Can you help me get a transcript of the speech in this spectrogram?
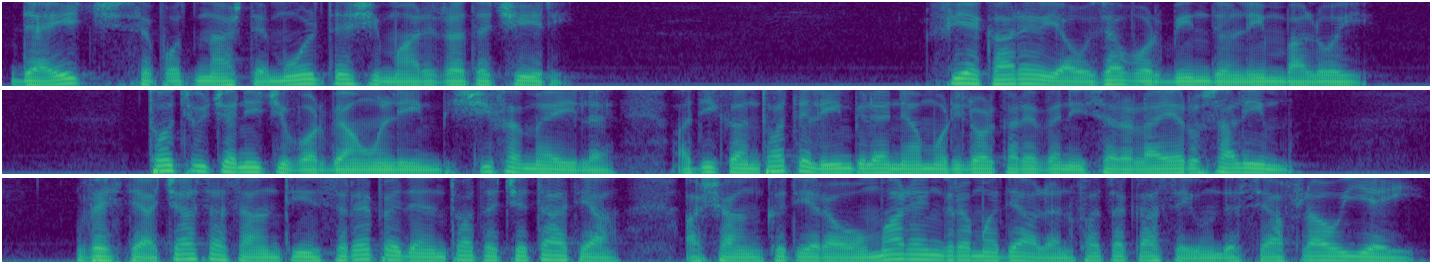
De aici se pot naște multe și mari rătăciri. Fiecare îi auzea vorbind în limba lui. Toți ucenicii vorbeau în limbi, și femeile, adică în toate limbile neamurilor care veniseră la Ierusalim. Vestea aceasta s-a întins repede în toată cetatea, așa încât era o mare îngrămădeală în fața casei unde se aflau ei.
